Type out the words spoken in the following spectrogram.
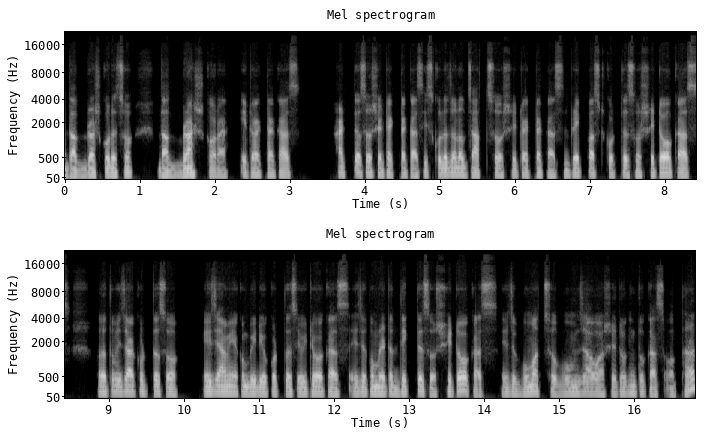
দাঁত ব্রাশ করেছ, দাঁত ব্রাশ করা এটা একটা কাজ। হাঁটতেছো, সেটা একটা কাজ। স্কুলের জন্য যাচ্ছ, সেটা একটা কাজ। ব্রেকফাস্ট করতেছো, সেটাও কাজ। অর্থাৎ তুমি যা করতেছো, এই যে আমি এখন ভিডিও করতেছি, ওইটাও কাজ। এই যে তোমরা এটা দেখতেছো, সেটাও কাজ। এই যে ঘুমাচ্ছ, ঘুম যাওয়া, সেটাও কিন্তু কাজ। অর্থাৎ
